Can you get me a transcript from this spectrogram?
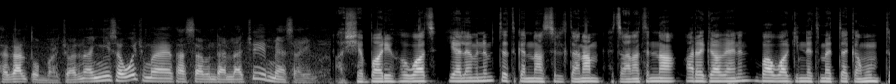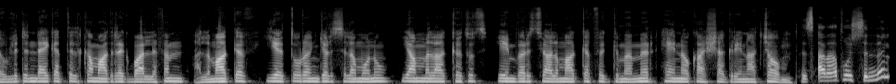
ተጋልጦባቸዋል እና እኚህ ሰዎች ምን አይነት ሀሳብ እንዳላቸው የሚያሳይ ነው። አሸባሪው ህወሓት ያለምንም ትጥቅና ስልጠናም ህጻናትና አረጋውያንን በአዋጊነት መጠቀሙም ትውልድ እንዳይቀጥል ከማድረግ ባለፈም ዓለም አቀፍ የጦር ወንጀል ስለመሆኑ ያመላከቱት የዩኒቨርሲቲው ዓለም አቀፍ ህግ መምህር ሄኖክ አሻግሬ ናቸው። ህጻናቶች ስንል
